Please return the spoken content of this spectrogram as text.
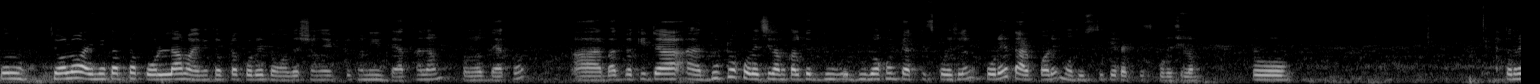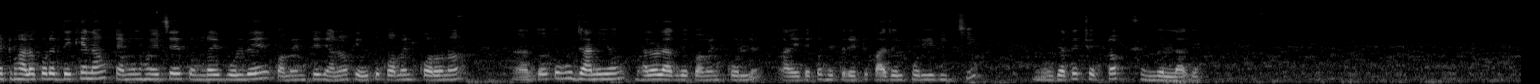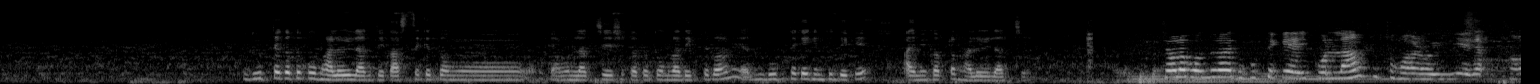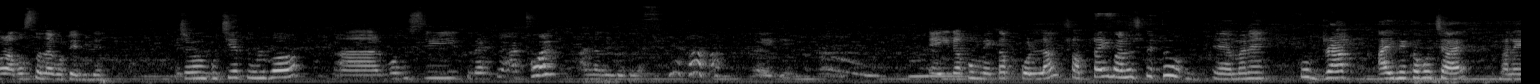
তো চলো আই মেকআপটা করলাম আই মেকআপটা করে তোমাদের সঙ্গে একটুখানি দেখালাম। তোমরা দেখো। আর বাদ বাকিটা দুটো করেছিলাম, কালকে দু দু রকম প্র্যাকটিস করেছিলাম। করে তারপরে মধুশ্রীকে প্র্যাকটিস করেছিলাম। তো তোমরা একটু ভালো করে দেখে নাও, কেমন হয়েছে, তোমরাই বলবে। কমেন্টে জানাও। কেউ তো কমেন্ট করো না। তো তবু জানিও, ভালো লাগবে কমেন্ট করলে। আর এই দেখো, ভেতরে একটু কাজল পরিয়ে দিচ্ছি যাতে চোখটা সুন্দর লাগে। দূর থেকে তো খুব ভালোই লাগছে, কাছ থেকে তো কেমন লাগছে সেটা তো তোমরা দেখতে পাও না দূর থেকে কিন্তু দেখে আই মেকআপটা ভালোই লাগছে। চলো বন্ধুরা, দুপুর থেকে এই করলাম, তোমার ওই ইয়ে দেখো আমার অবস্থা দেখো টেবিলে এসব গুছিয়ে তুলবো, আর মধুশ্রী দেখো এই যে, এইরকম মেকআপ করলাম, সবটাই মানুষ তো একটু মানে খুব ড্রাক আই মেকআপও চায় মানে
